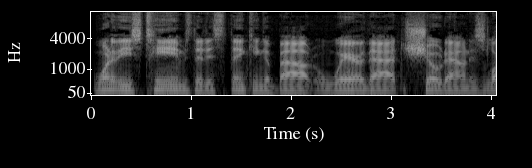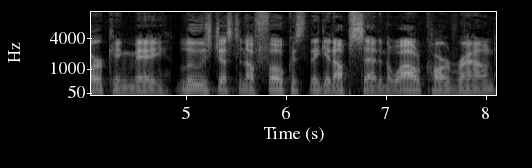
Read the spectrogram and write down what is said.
one of these teams that is thinking about where that showdown is lurking may lose just enough focus they get upset in the wild card round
